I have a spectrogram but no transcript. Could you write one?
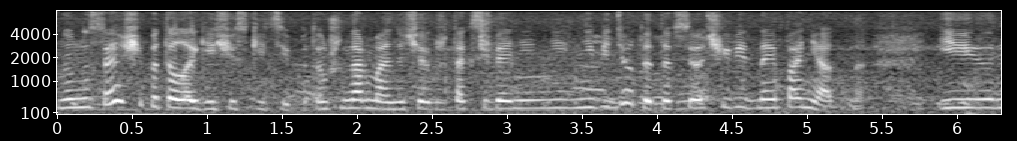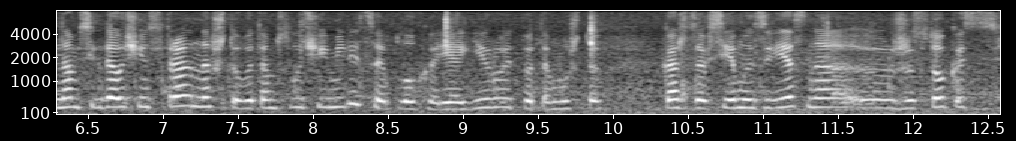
ну, настоящий патологический тип, потому что нормальный человек же так себя не, не, не ведет, это все очевидно и понятно. И нам всегда очень странно, что в этом случае милиция плохо реагирует, потому что, кажется, всем известно, э, жестокость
